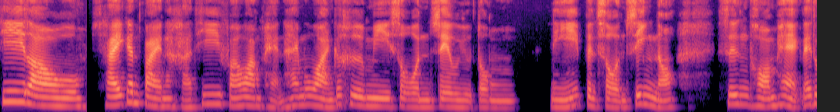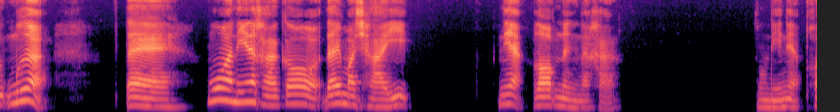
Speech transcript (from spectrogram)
ที่เราใช้กันไปนะคะ ที่ฟ้าวางแผนให้เมื่อวานก็คือมีโซนเซลล์อยู่ตรง นี้เป็นโซนซิ่งเนาะซึ่งพร้อมแหกได้ทุกเมื่อ แต่เมื่อวานนี้นะคะก็ได้มาใช้เนี่ยรอบหนึ่งนะคะ ตรงนี้เนี่ยพอ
